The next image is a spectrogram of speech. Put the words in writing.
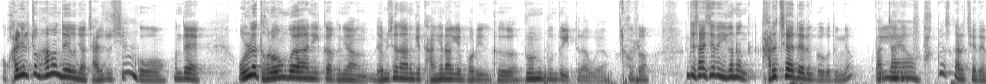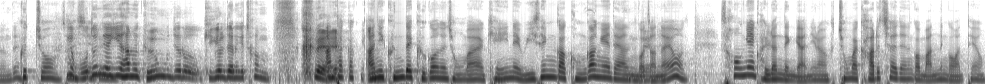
어, 관리를 좀 하면 돼요. 그냥 자주 씻고. 근데 원래 더러운 거야 하니까 그냥 냄새 나는 게 당연하게 버린 그 그런 분도 있더라고요. 그래서 근데 사실은 이거는 가르쳐야 되는 거거든요. 맞아요. 학교에서 가르쳐야 되는데. 그쵸. 이게 모든 사실은. 얘기하면 교육 문제로 기결되는 게 참 그래. 안타깝 아니 근데 그거는 정말 개인의 위생과 건강에 대한 네네. 거잖아요. 성에 관련된 게 아니라 정말 가르쳐야 되는 건 맞는 것 같아요.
